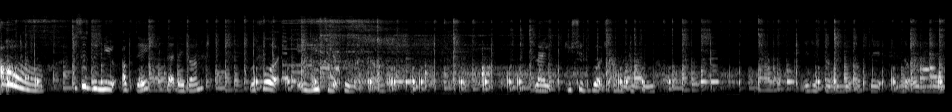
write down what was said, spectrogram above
Oh! This is the new update that they done. Before, it used to look so much better. Like, you should watch other people. They just done a new update the olden.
